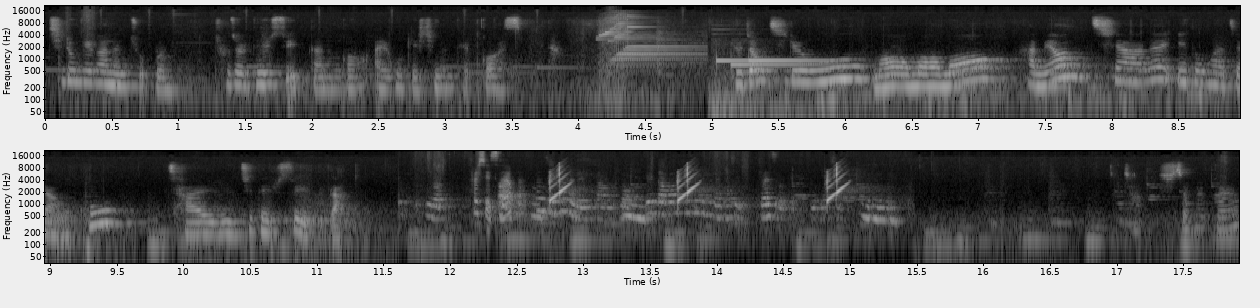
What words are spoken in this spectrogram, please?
치료 기간은 조금 조절될 수 있다는 거 알고 계시면 될 것 같습니다. 교정 치료 후 뭐뭐뭐 하면 치아는 이동하지 않고 잘 유지될 수 있다. 시작할까요?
